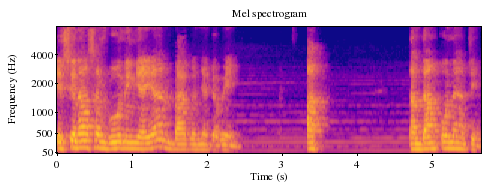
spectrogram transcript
Isinasangguni niya yan bago niya gawin. At Tandaan po natin,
